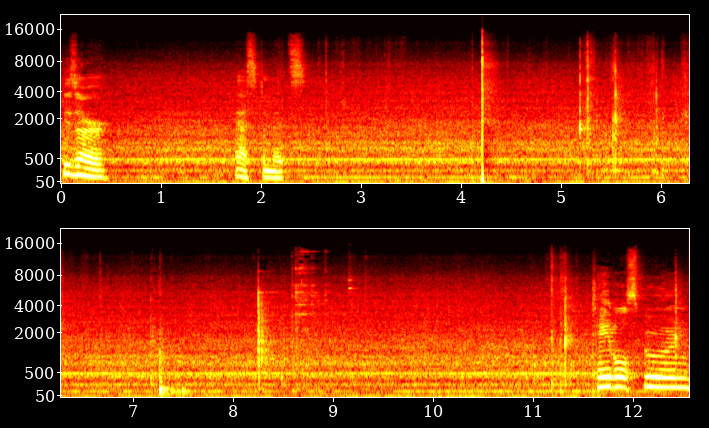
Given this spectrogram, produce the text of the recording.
These are estimates. Tablespoon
